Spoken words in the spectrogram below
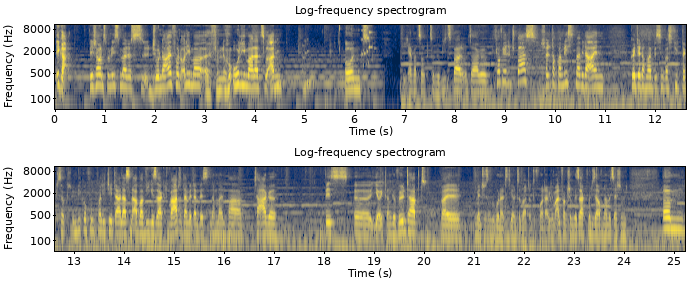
Egal. Wir schauen uns beim nächsten Mal das Journal von Olimar, äh, von Olimar dazu an. Und gehe ich einfach zurück zur Gebietswahl und sage, ich hoffe, ihr hattet Spaß. Schaltet doch beim nächsten Mal wieder ein. Könnt ihr noch mal ein bisschen was Feedback zur Mikrofonqualität da lassen, aber wie gesagt, wartet damit am besten noch mal ein paar Tage, bis äh, ihr euch dran gewöhnt habt, weil Menschen sind Gewohnheitstier und so weiter und so fort. Habe ich am Anfang schon gesagt von dieser Aufnahmesession. Ähm,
